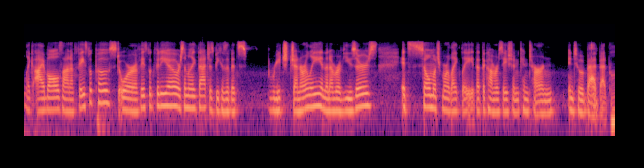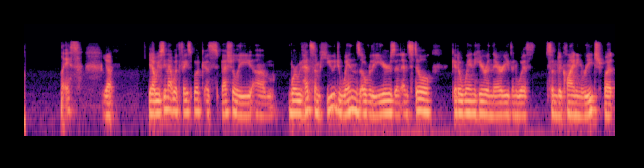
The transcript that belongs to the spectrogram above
like eyeballs on a Facebook post or a Facebook video or something like that just because of its reach generally and the number of users, it's so much more likely that the conversation can turn into a bad, bad place. Yeah. Yeah, we've seen that with Facebook, especially um, where we've had some huge wins over the years and, and still get a win here and there, even with some declining reach. But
